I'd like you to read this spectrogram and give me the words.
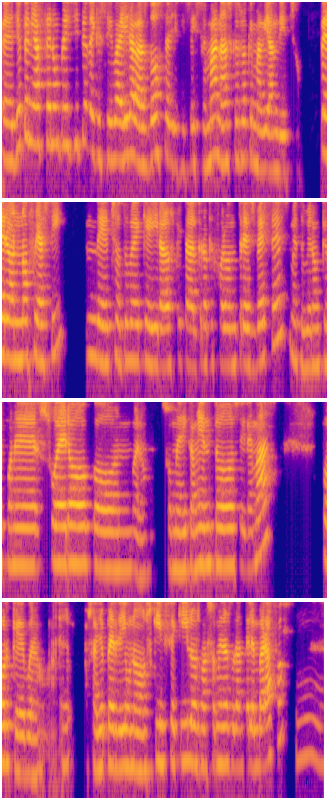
eh, yo tenía fe en un principio de que se iba a ir a las 12, 16 semanas, que es lo que me habían dicho, pero no fue así. De hecho, tuve que ir al hospital, creo que fueron tres veces, me tuvieron que poner suero con, bueno, con medicamentos y demás, porque, bueno, eh, o sea, yo perdí unos 15 kilos más o menos durante el embarazo. Uh.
